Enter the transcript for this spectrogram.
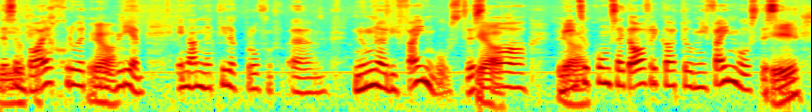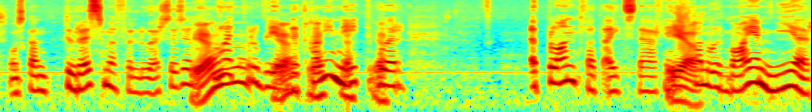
dis 'n baie groot Ja. probleem. En dan natuurlik prof uh, noem nou die fynbos. Dis Ja, waar mense ja. kom Suid-Afrika toe om die fynbos te sien. Yes. Ons kan toerisme verloor. So dis 'n Ja, groot probleem. ja, Dit gaan ja, nie ja, net ja. oor 'n plant wat uitsterf nie. Dit Ja. gaan oor baie meer.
